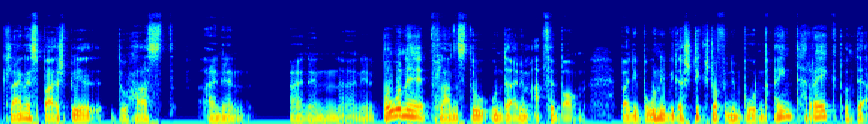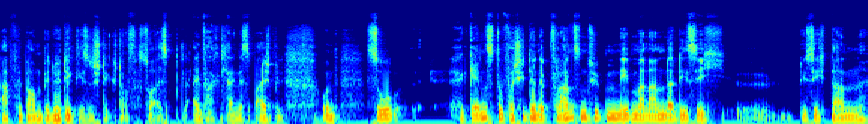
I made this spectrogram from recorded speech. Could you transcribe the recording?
Kleines Beispiel, du hast einen einen, eine Bohne pflanzt du unter einem Apfelbaum, weil die Bohne wieder Stickstoff in den Boden einträgt und der Apfelbaum benötigt diesen Stickstoff. So als einfach kleines Beispiel. Und so ergänzt du verschiedene Pflanzentypen nebeneinander, die sich, die sich dann.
